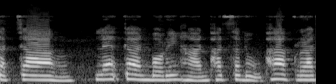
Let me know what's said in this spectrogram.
จัดจ้าง และการบริหารพัสดุภาครัฐ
